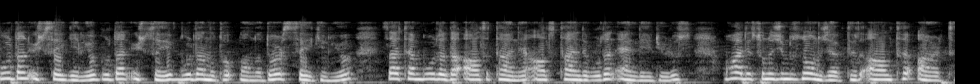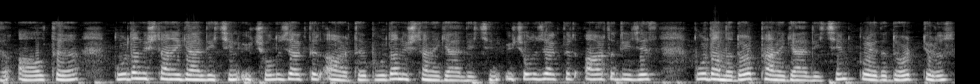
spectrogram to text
Buradan 3 sayı geliyor. Buradan 3 sayı. Buradan da toplamda 4 sayı geliyor. Zaten burada da 6 tane. 6 tane de buradan elde ediyoruz. O halde sonucumuz ne olacaktır? 6 artı 6. Buradan 3 tane geldiği için 3 olacaktır. Artı. Buradan 3 tane geldiği için 3 olacaktır. Artı diyeceğiz. Buradan da 4 tane geldiği için buraya da 4 diyoruz.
